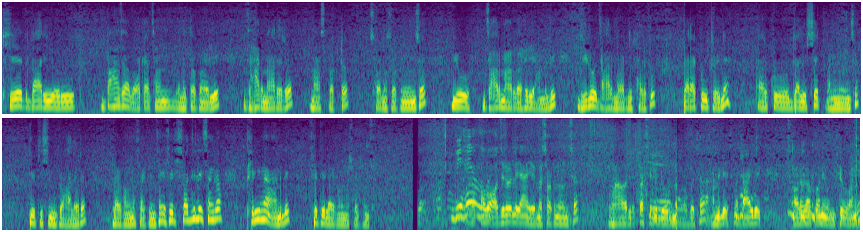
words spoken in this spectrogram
खेत बारीहरू बाँझा भएका छन् भने तपाईँहरूले झार मारेर मासबाट छर्न सक्नुहुन्छ। यो झार मार्दाखेरि हामीले ढिलो झार मर्ने खालको प्याराकुइट होइन अर्को ग्यालिसेट भन्ने हुन्छ त्यो किसिमको हालेर लगाउन सकिन्छ। यसरी सजिलैसँग फ्रीमा हामीले खेती लगाउन सकिन्छ। अब हजुरहरूले यहाँ हेर्न सक्नुहुन्छ। उहाँहरूले कसरी डोब्नु भएको छ। हामीले यसमा डाइरेक्ट छरेर पनि हुन्थ्यो भने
